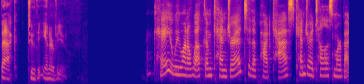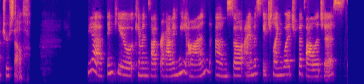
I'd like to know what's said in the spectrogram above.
back to the interview. Okay, we want to welcome Kendra to the podcast. Kendra, tell us more about yourself. Yeah, thank you, Kim and Todd, for having me on. Um, so, I'm a speech language pathologist.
